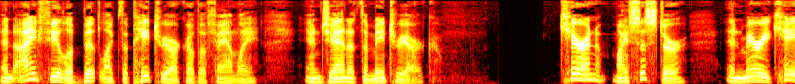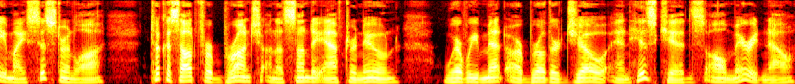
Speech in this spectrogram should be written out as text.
and I feel a bit like the patriarch of the family, and Janet the matriarch. Karen, my sister, and Mary Kay, my sister in law, took us out for brunch on a Sunday afternoon where we met our brother Joe and his kids, all married now,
